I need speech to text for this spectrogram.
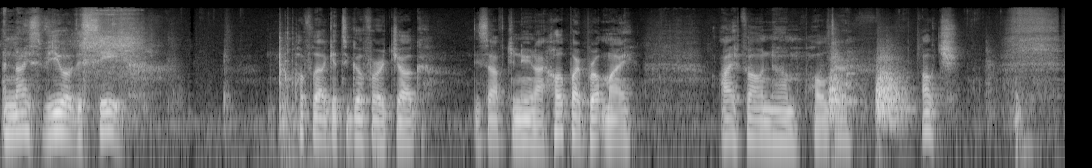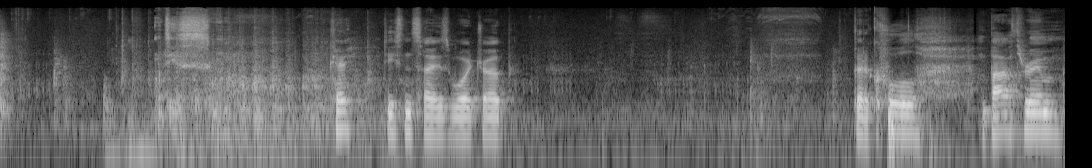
a nice view of the sea. Hopefully I get to go for a jog this afternoon. I hope I brought my iPhone um, holder. Ouch. This, okay, decent sized wardrobe. Got a cool bathroom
